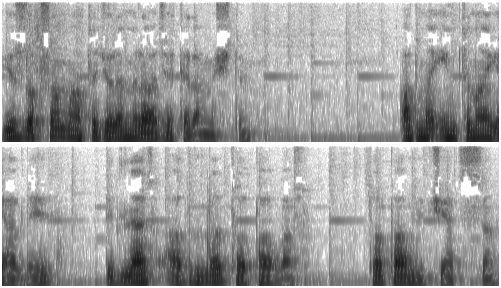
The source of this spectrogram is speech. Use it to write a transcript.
190 manata görə müraciət eləmişdim. Adıma imtina gəldi. Dedilər, adında torpaq var. Torpaq mülkiyyətçisən.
